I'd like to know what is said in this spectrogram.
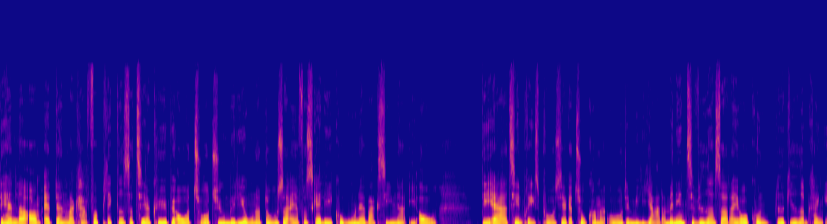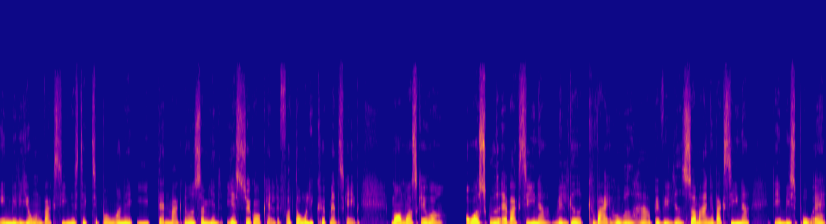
Det handler om, at Danmark har forpligtet sig til at købe over 22 millioner doser af forskellige coronavacciner i år. Det er til en pris på ca. 2,8 milliarder, men indtil videre så er der i år kun blevet givet omkring en million vaccinestik til borgerne i Danmark. Noget som Jes Søgaard kaldte for dårlig købmandskab. Mormor skriver, overskud af vacciner, hvilket kvejhovedet har bevilget så mange vacciner, det er misbrug af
